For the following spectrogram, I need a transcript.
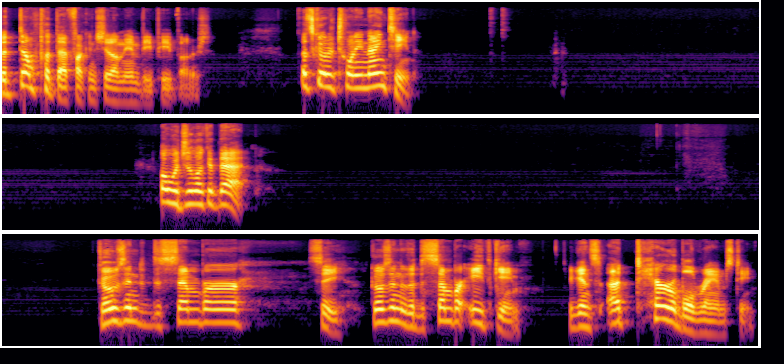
But don't put that fucking shit on the MVP voters. Let's go to 2019. Oh, would you look at that? Goes into December, see, goes into the December 8th game against a terrible Rams team.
